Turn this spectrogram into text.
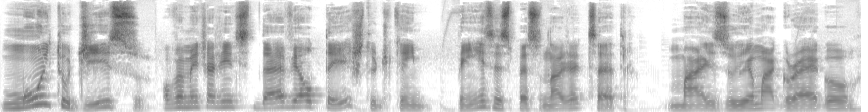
muito disso, obviamente a gente deve ao texto de quem pensa esse personagem, etc. Mas o Ian McGregor,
